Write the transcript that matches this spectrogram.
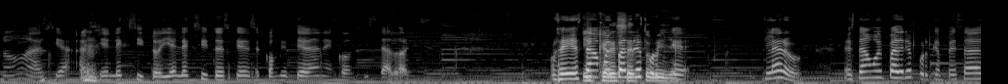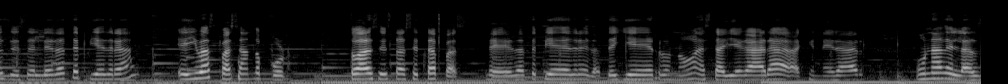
¿no? Hacia, hacia el éxito. Y el éxito es que se convirtieran en conquistadores. O sea, y estaba muy padre porque, claro, estaba muy padre porque empezabas desde la edad de piedra e ibas pasando por todas estas etapas de edad de piedra, edad de hierro, ¿no? Hasta llegar a generar una de las,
